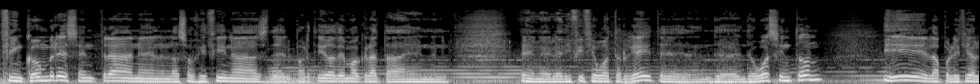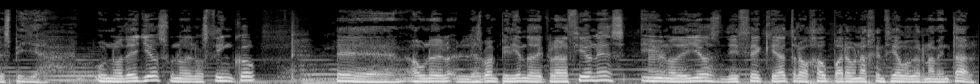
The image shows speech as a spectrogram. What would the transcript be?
cinco hombres entran en las oficinas del Partido Demócrata en, en el edificio Watergate eh, de, de Washington y la policía les pilla. Uno de ellos, uno de los cinco, eh, a uno de les van pidiendo declaraciones y uno de ellos dice que ha trabajado para una agencia gubernamental.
